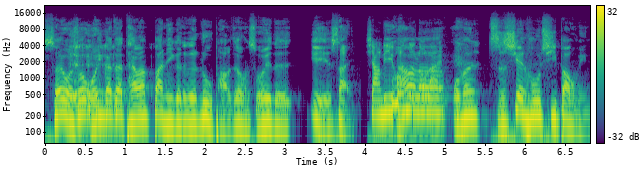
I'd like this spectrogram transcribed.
所以我说我应该在台湾办一个这个路跑这种所谓的越野赛，想离婚的都来呢。，我们只限夫妻报名。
